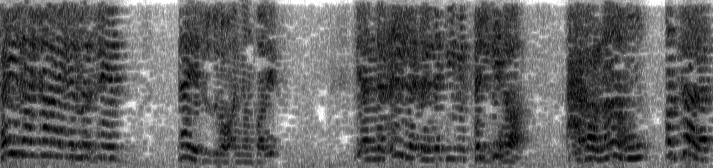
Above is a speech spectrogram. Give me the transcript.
فإذا جاء إلى المسجد لا يجوز له أن ينصرف لأن العلة التي من أجلها عذرناه قد زالت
